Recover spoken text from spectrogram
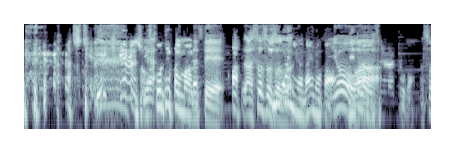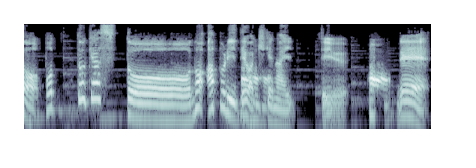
聞け、え、聞けるでしょ？いや ?Spotify もあるし。だって、ああ、そうそうそうそうはないのか。要は。そう、ポッドキャストのアプリでは聞けないっていう。はで、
